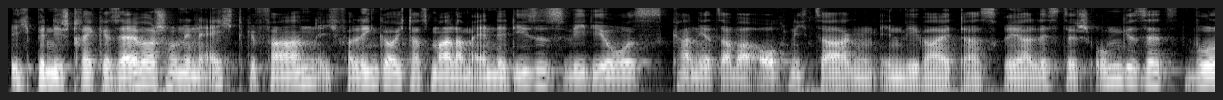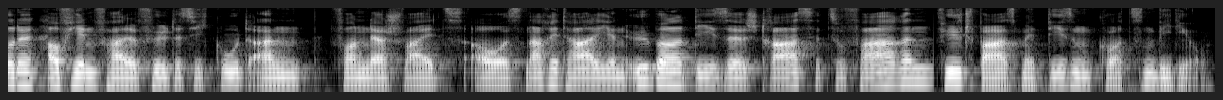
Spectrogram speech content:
Ich bin die Strecke selber schon in echt gefahren. Ich verlinke euch das mal am Ende dieses Videos, kann jetzt aber auch nicht sagen, inwieweit das realistisch umgesetzt wurde. Auf jeden Fall fühlt es sich gut an, von der Schweiz aus nach Italien über diese Straße zu fahren. Viel Spaß mit diesem kurzen Video.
